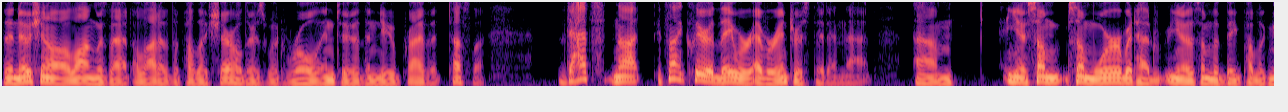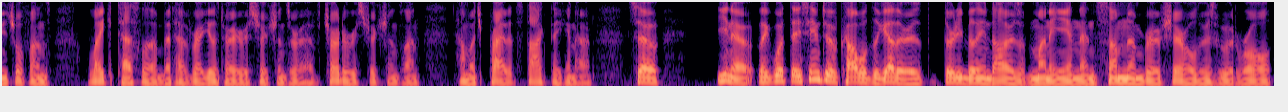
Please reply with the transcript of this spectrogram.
the notion all along was that a lot of the public shareholders would roll into the new private Tesla. That's not, it's not clear they were ever interested in that. Um, you know, some some were, but had you know some of the big public mutual funds like Tesla, but have regulatory restrictions or have charter restrictions on how much private stock they can own. So, you know, like what they seem to have cobbled together is thirty billion dollars of money, and then some number of shareholders who would roll.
